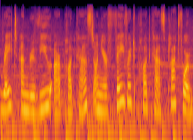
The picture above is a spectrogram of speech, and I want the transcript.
rate, and review our podcast on your favourite podcast platform.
